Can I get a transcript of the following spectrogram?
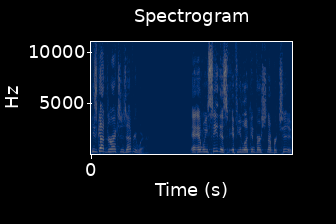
He's got directions everywhere. And we see this if you look in verse number two.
